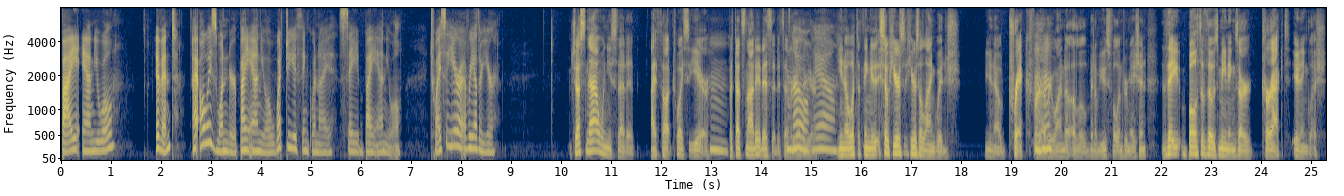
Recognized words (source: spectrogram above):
biannual event. I always wonder biannual. What do you think when I say biannual? Twice a year or every other year? Just now when you said it, I thought twice a year, but that's not it, is it? It's every Hmm. no, other year. yeah. You know what the thing is? So here's here's a language, you know, trick for Mhm. everyone. A, a little bit of useful information. They both of those meanings are correct in English.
